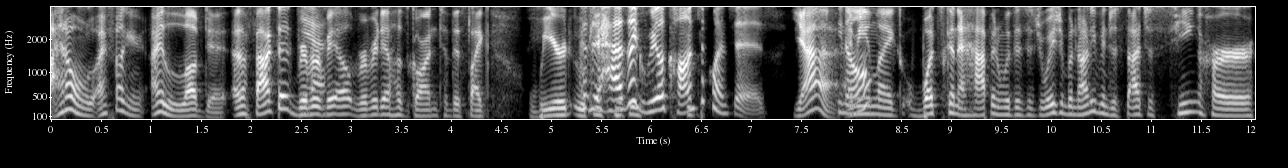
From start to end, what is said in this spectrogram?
I don't I fucking I loved it. And the fact that Rivervale yeah. Riverdale has gone to this like weird because it has like real consequences. Yeah, you know? I mean like what's gonna happen with the situation, but not even just that. Just seeing her,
